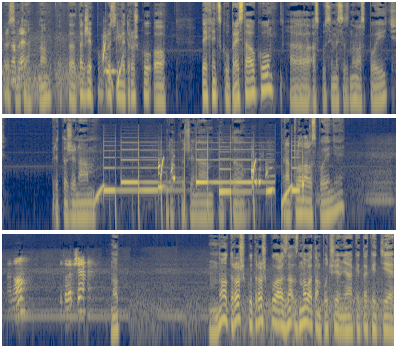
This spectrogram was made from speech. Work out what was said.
Prosím Dobre. ťa. No, tak, tak, takže poprosíme trošku o technickú prestávku a, a skúsime sa znova spojiť, pretože nám pretože nám tuto raplovalo spojenie. Áno? Je to lepšie? No, no trošku, trošku, ale znova tam počujem nejaké také tie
